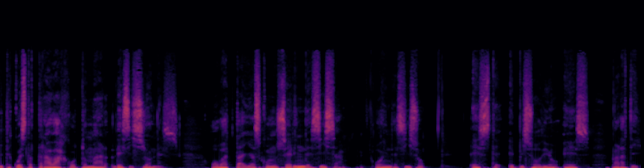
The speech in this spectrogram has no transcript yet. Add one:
Si te cuesta trabajo tomar decisiones o batallas con ser indecisa o indeciso, este episodio es para ti.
